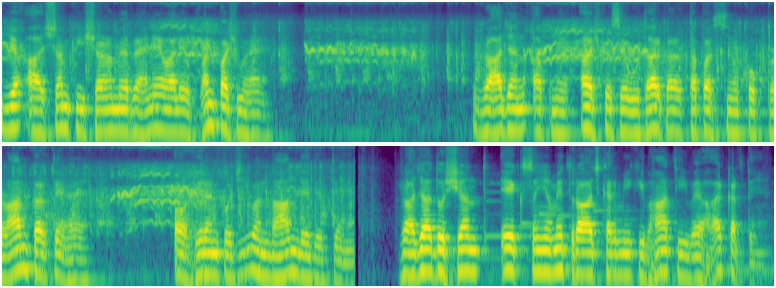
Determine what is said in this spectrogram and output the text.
यह आश्रम की शरण में रहने वाले वन पशु हैं। राजन अपने अश्व से उतर कर तपस्वियों को प्रणाम करते हैं और हिरण को जीवन दान दे देते हैं। राजा दुष्यंत एक संयमित राजकर्मी की भांति व्यवहार करते हैं।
